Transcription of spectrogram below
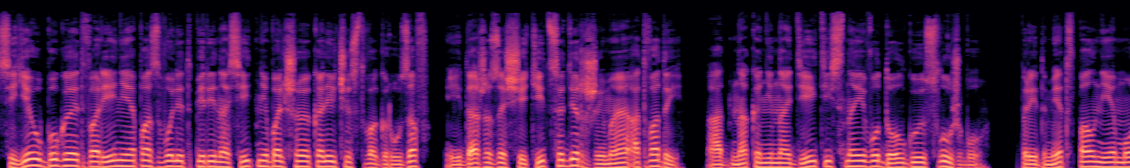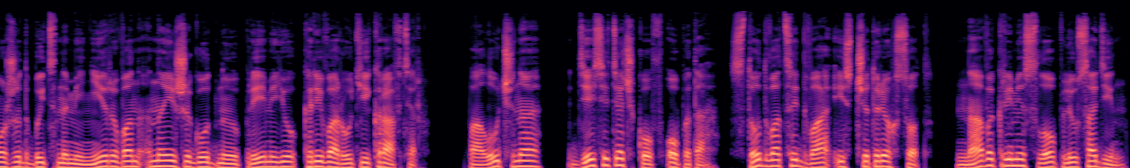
Сие убогое творение позволит переносить небольшое количество грузов и даже защитить содержимое от воды. Однако не надейтесь на его долгую службу. Предмет вполне может быть номинирован на ежегодную премию «Криворукий крафтер». Получено 10 очков опыта, 122 из 400. Навык ремесло плюс 1,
